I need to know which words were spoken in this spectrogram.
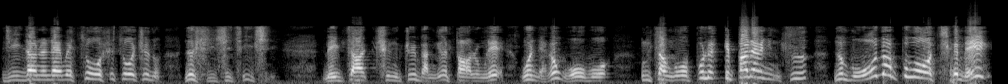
你让人那位做事做事的，那细细吹气，每张亲戚朋友到拢来，我那个活活，你找我不能一百两银子，那马上不我切命，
